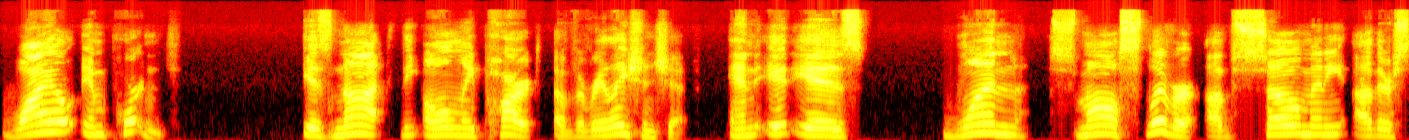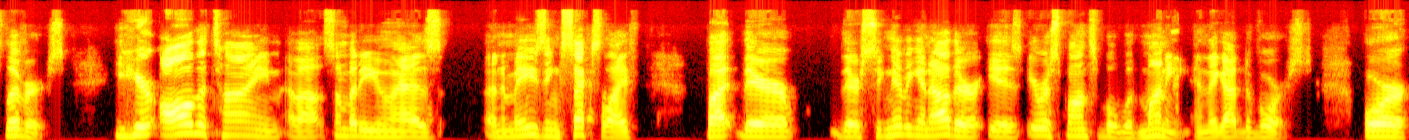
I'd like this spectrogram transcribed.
while important is not the only part of a relationship. And it is one small sliver of so many other slivers. You hear all the time about somebody who has an amazing sex life, but their their significant other is irresponsible with money and they got divorced, or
